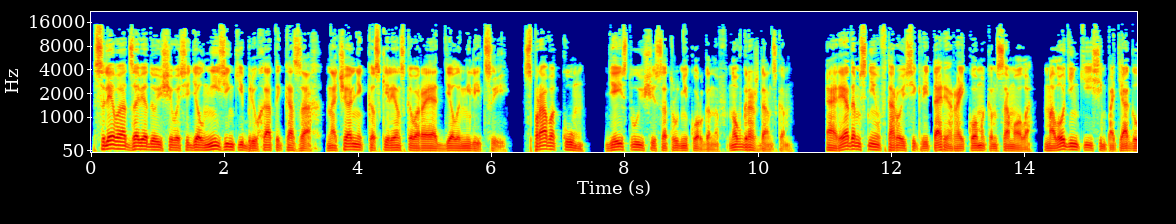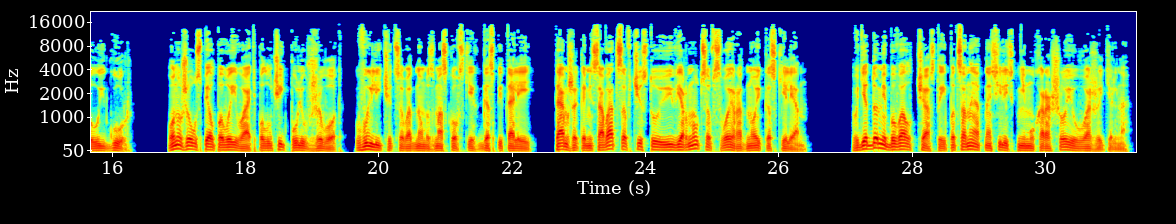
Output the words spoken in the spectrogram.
Слева от заведующего сидел низенький брюхатый казах, начальник Каскеленского райотдела милиции. Справа кум, действующий сотрудник органов, но в гражданском. А рядом с ним второй секретарь райкома комсомола, молоденький симпатяга-уйгур. Он уже успел повоевать, получить пулю в живот, вылечиться в одном из московских госпиталей, там же комиссоваться вчистую и вернуться в свой родной Каскелян. В детдоме бывал часто, и пацаны относились к нему хорошо и уважительно.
